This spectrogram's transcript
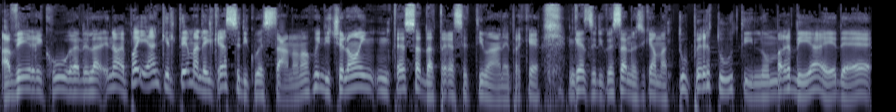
avere cura della no, e poi anche il tema del grazie di quest'anno, no? Quindi ce l'ho in, in testa da tre settimane perché il grazie di quest'anno si chiama Tu per tutti in Lombardia ed è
